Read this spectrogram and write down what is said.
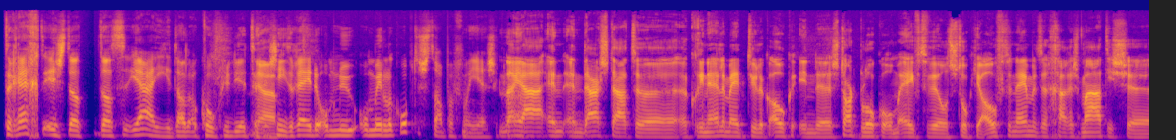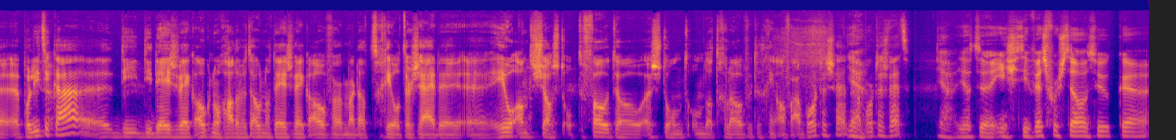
terecht is dat, dat ja, je dan ook concludeert... er Ja. is niet reden om nu onmiddellijk op te stappen van Jessica. Nou ja, en, en daar staat eh Corine natuurlijk ook in de startblokken om eventueel het stokje over te nemen. De charismatische eh, politica, eh, die, die deze week ook nog, hadden we het ook nog deze week over, maar dat geheel terzijde eh, heel enthousiast op de foto stond, omdat geloof ik, dat ging over abortus, hè, de Ja. abortuswet. Ja, je had het initiatief wetsvoorstel natuurlijk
